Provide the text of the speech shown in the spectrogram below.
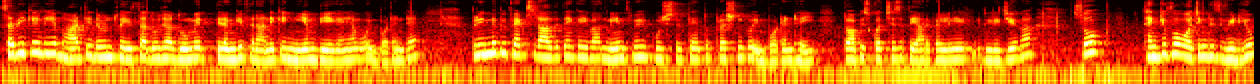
सभी के लिए भारतीय दंड संहिता दो हज़ार दो में तिरंगे फहराने के नियम दिए गए हैं, वो इंपॉर्टेंट है। प्री में भी फैक्ट्स डाल देते हैं, कई बार मेंस में भी पूछ लेते हैं तो प्रश्न तो इंपॉर्टेंट है ही। तो आप इसको अच्छे से तैयार कर लिए, लीजिएगा। So thank you for watching this video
